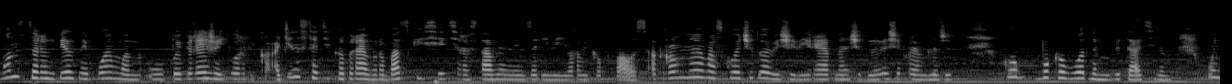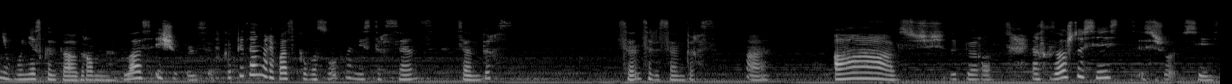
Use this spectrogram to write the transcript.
Монстр из бездны пойман у побережья Йорвика. 11 декабря в рыбацкой сети, расставленной в заливе Йорвика, попалось огромное морское чудовище. Вероятно, чудовище принадлежит глубоководным обитателям. У него несколько огромных глаз и щупальцев. Капитан рыбацкого судна мистер Сенс... Сендерс? Сенс или Сендерс? А, а, все доперла. Я сказала, что сесть... Что, сесть?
